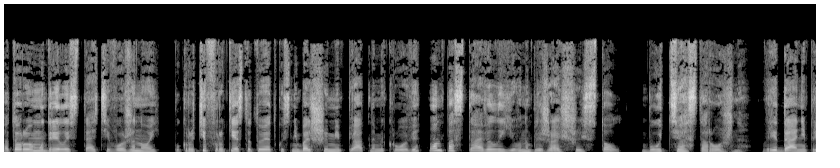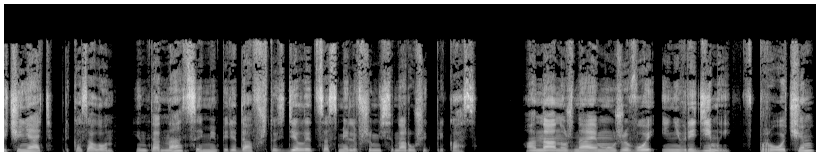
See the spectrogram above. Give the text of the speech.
которая умудрилась стать его женой. Покрутив в руке статуэтку с небольшими пятнами крови, он поставил ее на ближайший стол. «Будьте осторожны, вреда не причинять», — приказал он, интонациями передав, что сделает со смелившимися нарушить приказ. «Она нужна ему живой и невредимой. Впрочем,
